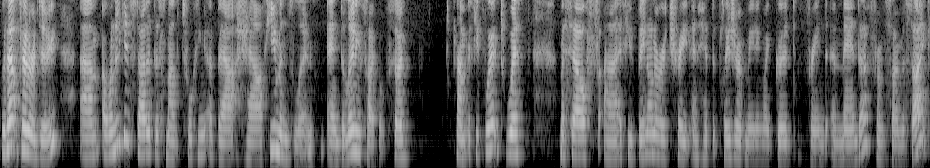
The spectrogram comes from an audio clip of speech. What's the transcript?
without further ado, um, I wanted to get started this month talking about how humans learn and the learning cycle. So, um, if you've worked with myself, uh, if you've been on a retreat and had the pleasure of meeting my good friend Amanda from Soma Psych,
